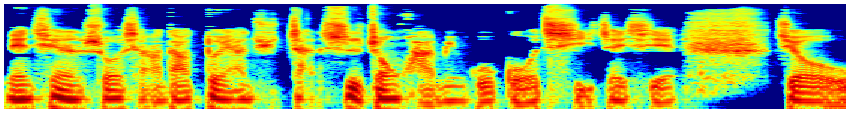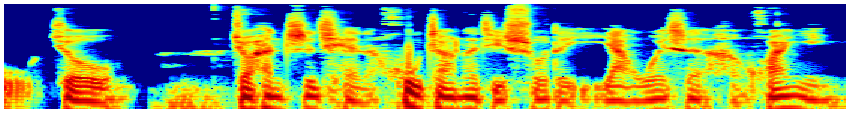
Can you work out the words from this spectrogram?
年轻人说想要到对岸去展示中华民国国旗，这些就就就和之前护照那集说的一样，我也是很欢迎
